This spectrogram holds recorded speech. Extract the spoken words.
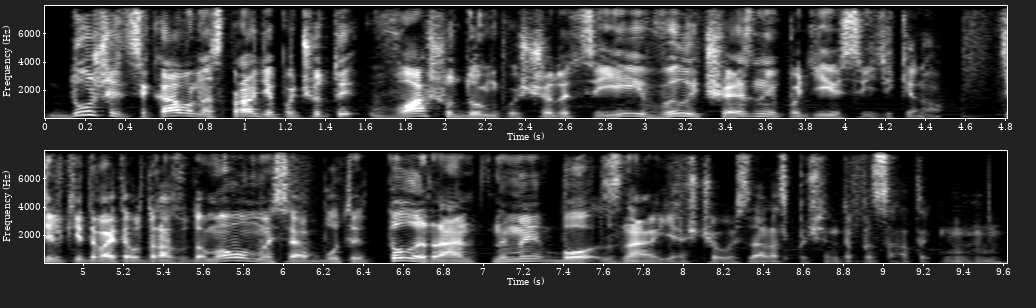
дуже цікаво насправді почути вашу думку щодо цієї величезної події в світі кіно. Тільки давайте одразу домовимося бути толерантними, бо знаю я, що ви зараз почнете писати. Угу.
